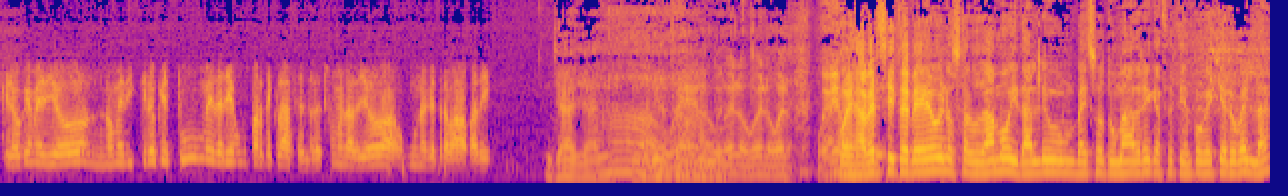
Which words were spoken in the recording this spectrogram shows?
creo que me dio, no me di- creo que tú me darías un par de clases, el resto me la dio a una que trabaja para ti. ya ya, ya, Ah, bueno, bueno, bueno, bueno. Muy bien. Pues a ver si te veo y nos saludamos y darle un beso a tu madre que hace tiempo que quiero verla.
